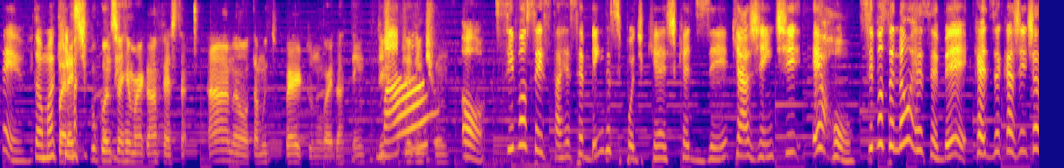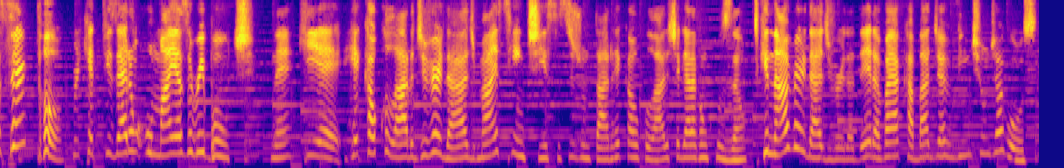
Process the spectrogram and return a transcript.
Teve. Tamo aqui. Parece mas- tipo quando você remarcar uma festa. Ah, não, tá muito perto, não vai dar tempo. Deixa pro dia Mas- 21. Ó, se você está recebendo esse podcast, quer dizer que a gente errou. Se você não receber, quer dizer que a gente acertou. Porque fizeram o Maias Reboot. Né? Que é recalcular de verdade, mais cientistas se juntaram, recalcularam e chegaram à conclusão de que, na verdade verdadeira, vai acabar dia 21 de agosto.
